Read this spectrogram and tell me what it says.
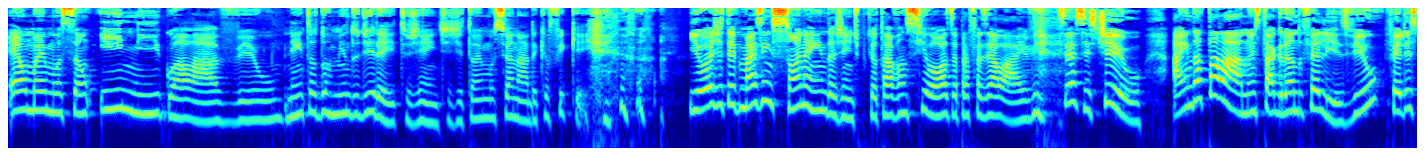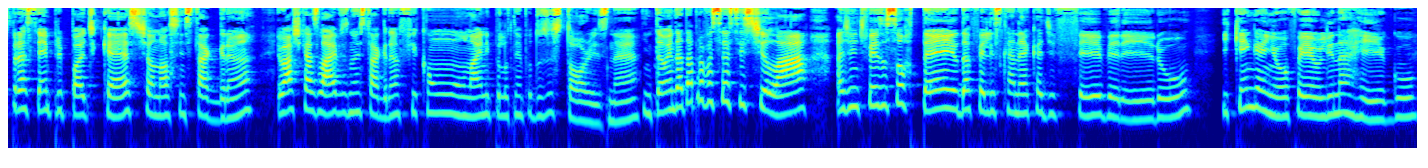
é uma emoção inigualável. Nem tô dormindo direito, gente, de tão emocionada que eu fiquei. E hoje teve mais insônia ainda, gente, porque eu tava ansiosa para fazer a live. Você assistiu? Ainda tá lá no Instagram do Feliz, viu? Feliz para sempre podcast é o nosso Instagram. Eu acho que as lives no Instagram ficam online pelo tempo dos stories, né? Então ainda dá para você assistir lá. A gente fez o sorteio da Feliz Caneca de fevereiro. E quem ganhou foi a Eulina Rego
